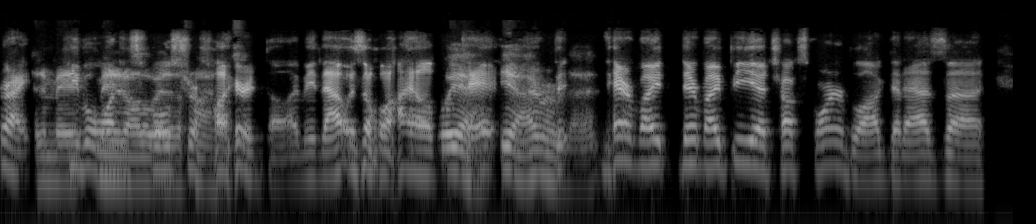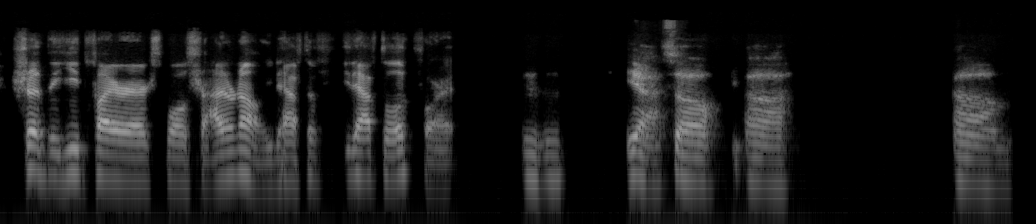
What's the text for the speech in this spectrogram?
Right. And made- People made wanted all the to the fired though. I mean, that was a wild. Well, yeah, day. yeah, I remember Th- that. There might there might be a Chuck's Corner blog that has uh should the Heat fire Erik Spoelstra. I don't know. You'd have to you'd have to look for it. hmm Yeah, so uh, um,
